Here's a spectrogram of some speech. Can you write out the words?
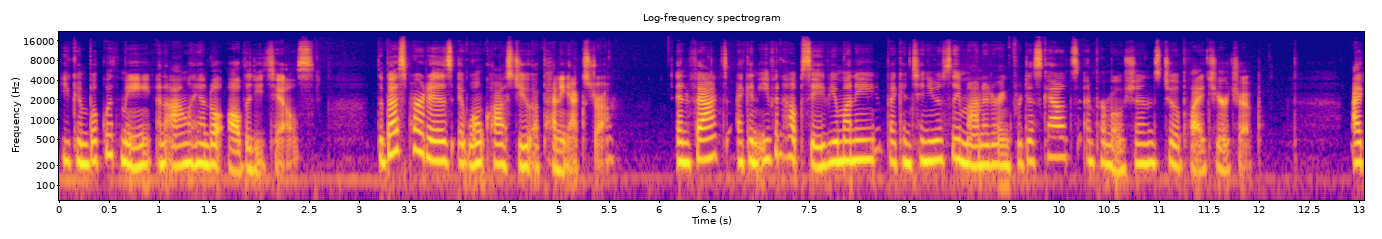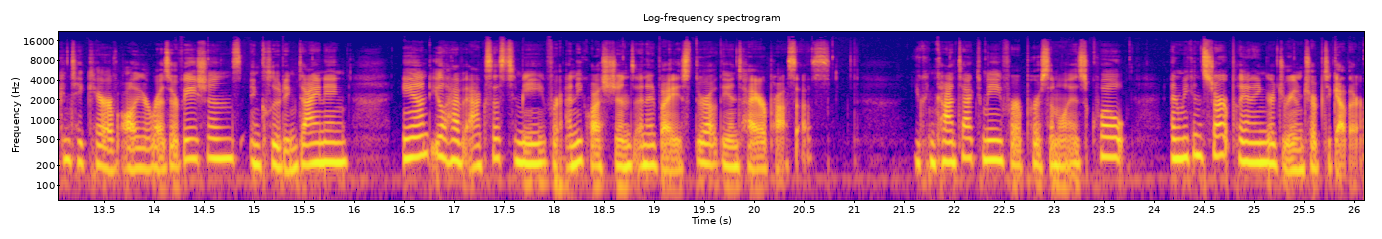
you can book with me and I'll handle all the details. The best part is it won't cost you a penny extra. In fact, I can even help save you money by continuously monitoring for discounts and promotions to apply to your trip. I can take care of all your reservations, including dining, and you'll have access to me for any questions and advice throughout the entire process. You can contact me for a personalized quote, and we can start planning your dream trip together.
